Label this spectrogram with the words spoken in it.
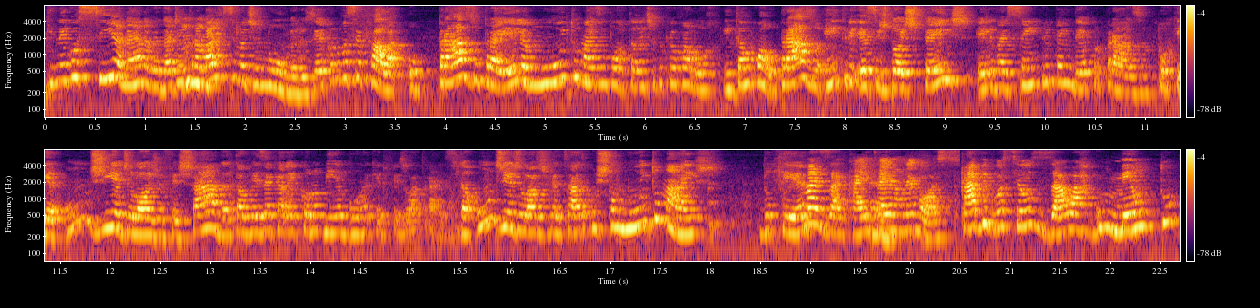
que negocia, né? Na verdade, ele uhum. trabalha em cima de números. E aí, quando você fala, o prazo para ele é muito mais importante do que o valor. Então, o prazo entre esses dois P's, ele vai sempre pender pro prazo. Porque um dia de loja fechada, talvez é aquela economia burra que ele fez lá atrás. Então, um dia de loja fechada custa muito mais do que... Mas a Kai é. um negócio. Cabe você usar o argumento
